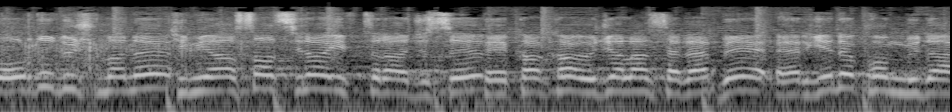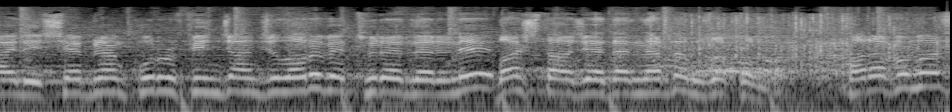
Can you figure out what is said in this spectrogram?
ordu düşmanı, kimyasal silah iftiracısı, PKK Öcalan sever ve Ergenekon müdahili Şebnem Kurur fincancıları ve türevlerini baş tacı edenlerden uzak olmak. Tarafımız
